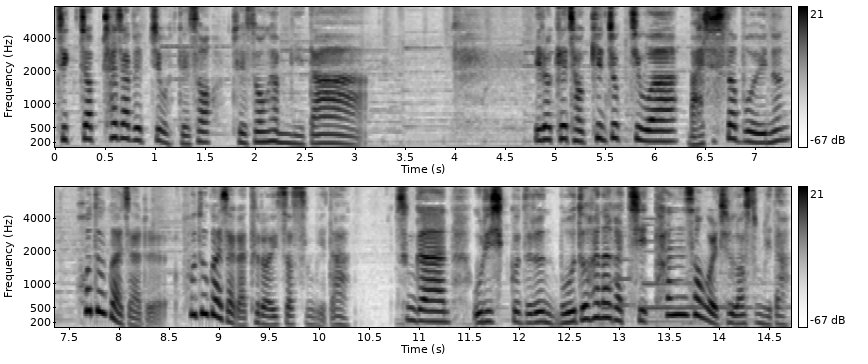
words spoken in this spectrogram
직접 찾아뵙지 못해서 죄송합니다. 이렇게 적힌 쪽지와 맛있어 보이는 호두 과자를 호두 과자가 들어 있었습니다. 순간 우리 식구들은 모두 하나같이 탄성을 질렀습니다.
